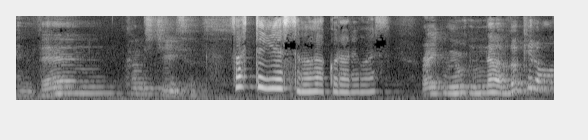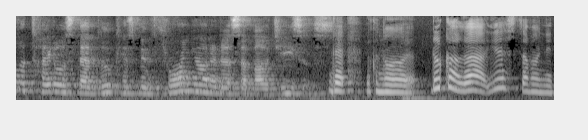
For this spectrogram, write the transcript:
And then comes Jesus. そしてイエス様が来られます Right? Now look at all the titles that Luke has been throwing out at us about Jesus. でこのルカがイエス様に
